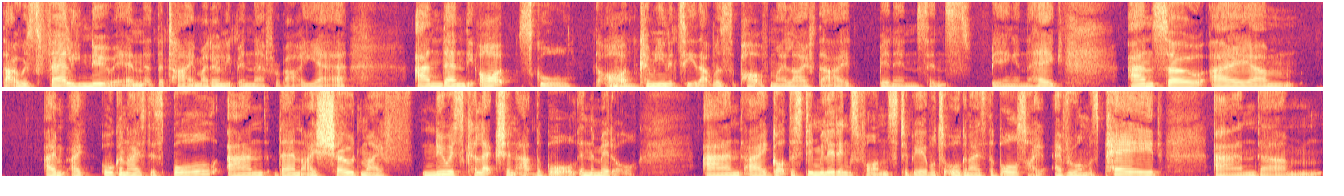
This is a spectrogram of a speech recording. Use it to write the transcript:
that I was fairly new in at the time. I'd only been there for about a year. And then the art school, the art community that was a part of my life that I'd been in since being in The Hague. And so I, um, I, I organized this ball and then I showed my f- newest collection at the ball in the middle. And I got the Stimuleringsfonds to be able to organize the ball. So I, everyone was paid. And, um,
